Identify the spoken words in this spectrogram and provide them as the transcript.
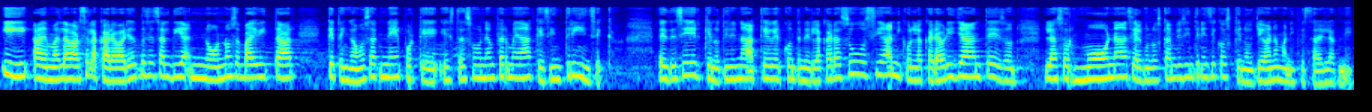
Y además, lavarse la cara varias veces al día no nos va a evitar que tengamos acné porque esta es una enfermedad que es intrínseca es decir, que no tiene nada que ver con tener la cara sucia ni con la cara brillante, son las hormonas y algunos cambios intrínsecos que nos llevan a manifestar el acné.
